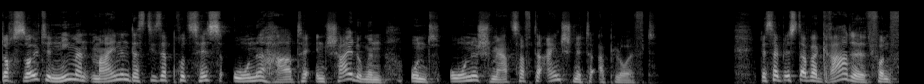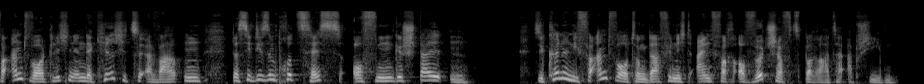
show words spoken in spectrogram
Doch sollte niemand meinen, dass dieser Prozess ohne harte Entscheidungen und ohne schmerzhafte Einschnitte abläuft. Deshalb ist aber gerade von Verantwortlichen in der Kirche zu erwarten, dass sie diesen Prozess offen gestalten, Sie können die Verantwortung dafür nicht einfach auf Wirtschaftsberater abschieben.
